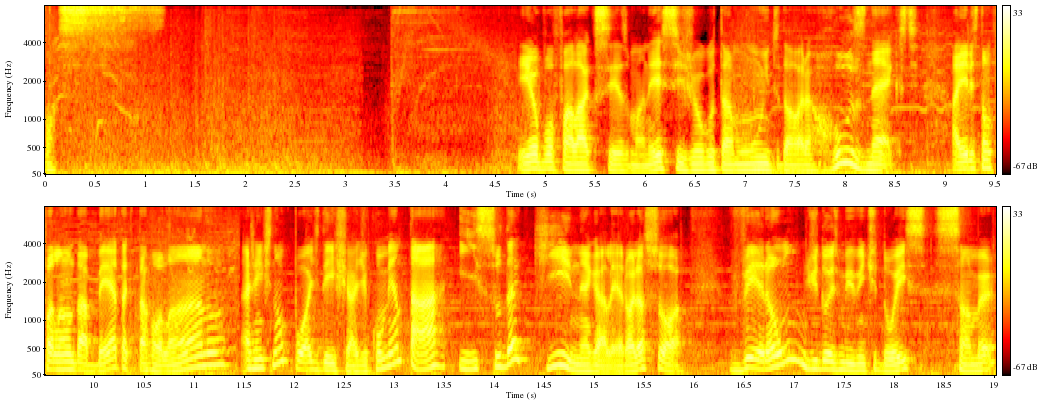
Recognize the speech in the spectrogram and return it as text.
Nossa. Eu vou falar com vocês, mano. Esse jogo tá muito da hora. Who's next? Aí eles estão falando da beta que tá rolando. A gente não pode deixar de comentar isso daqui, né, galera? Olha só. Verão de 2022, Summer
